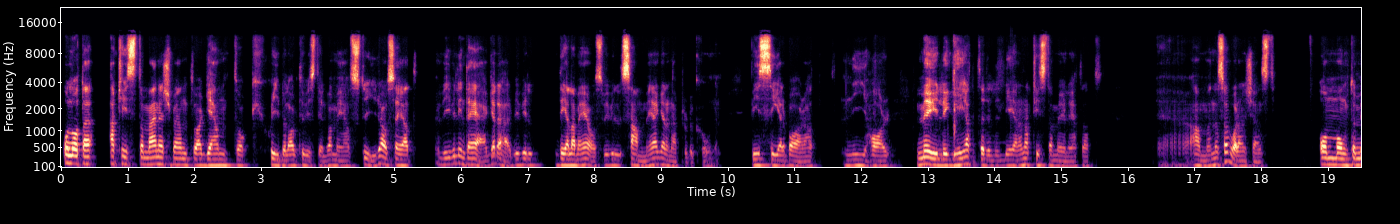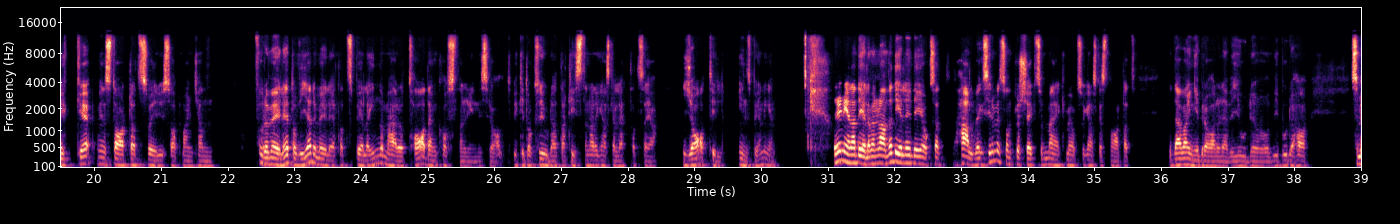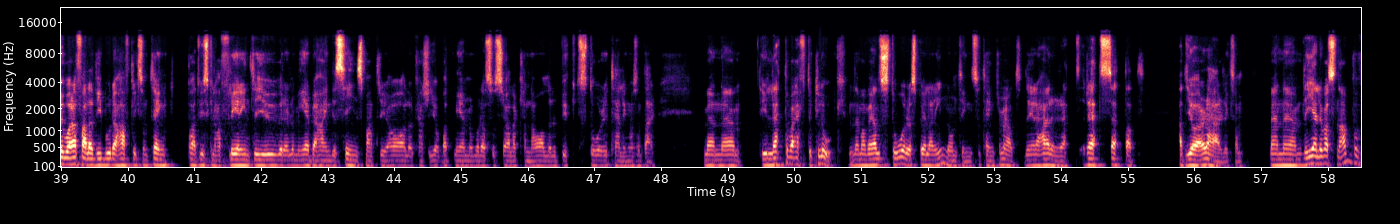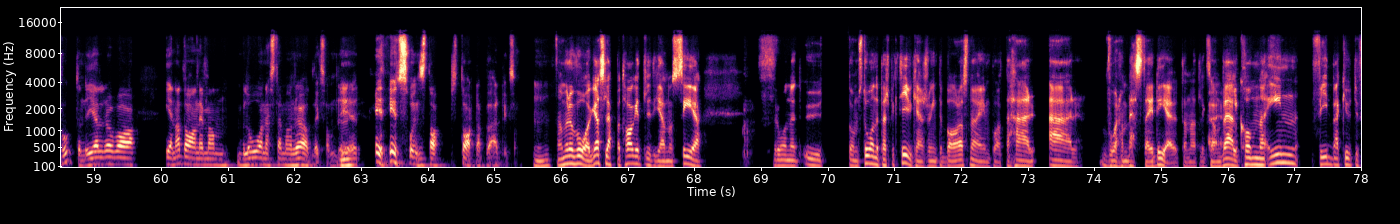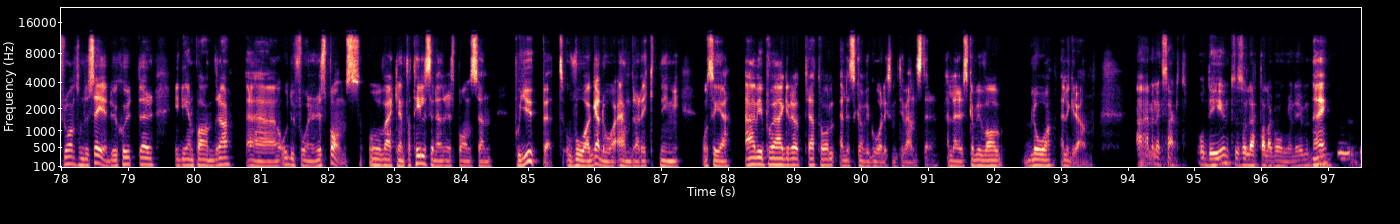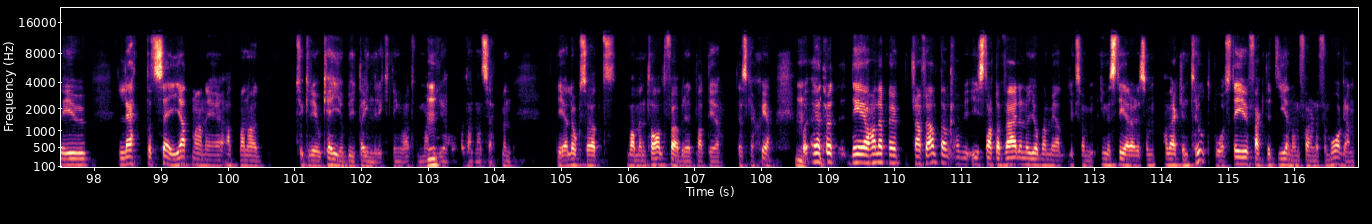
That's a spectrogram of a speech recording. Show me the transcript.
Och låta artist och management och agent och skivbolag till viss del vara med och styra och säga att vi vill inte äga det här, vi vill dela med oss, vi vill samäga den här produktionen. Vi ser bara att ni har möjligheter, eller er artist har möjlighet att eh, använda sig av vår tjänst. Om mångt och mycket med en startup så är det ju så att man kan få det möjlighet och vi hade möjlighet att spela in de här och ta den kostnaden initialt, vilket också gjorde att artisten hade ganska lätt att säga ja till inspelningen. Det är den ena delen, men den andra delen är det också att halvvägs inom ett sådant projekt så märker man också ganska snart att det där var inget bra det där vi gjorde och vi borde ha, som i våra fall, att vi borde ha haft liksom tänkt på att vi skulle ha fler intervjuer eller mer behind the scenes material och kanske jobbat mer med våra sociala kanaler och byggt storytelling och sånt där. Men eh, det är lätt att vara efterklok. När man väl står och spelar in någonting så tänker man att det är det här är rätt, rätt sätt att, att göra det här. Liksom. Men eh, det gäller att vara snabb på foten. Det gäller att vara ena dagen är man blå och nästa är man röd. Liksom. Det, är, mm. det är så en start, startup-värld. Liksom. Mm. Ja, men att våga släppa taget lite grann och se från ett utomstående perspektiv kanske och inte bara snöa in på att det här är vår bästa idé, utan att liksom välkomna in feedback utifrån, som du säger. Du skjuter idén på andra eh, och du får en respons och verkligen ta till sig den responsen på djupet och våga då ändra riktning och se, är vi på väg åt rätt håll eller ska vi gå liksom till vänster? Eller ska vi vara blå eller grön? Nej, men exakt. Och det är ju inte så lätt alla gånger. Det är, Nej. det är ju lätt att säga att man, är, att man har tycker det är okej okay att byta inriktning och att man vill mm. göra det på ett annat sätt. Men det gäller också att vara mentalt förberedd på att det, det ska ske. Mm. Jag tror att det jag har lärt mig framförallt av, av, i startup-världen och jobba med liksom, investerare som har verkligen trott på oss, det är ju faktiskt genomförandeförmågan.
